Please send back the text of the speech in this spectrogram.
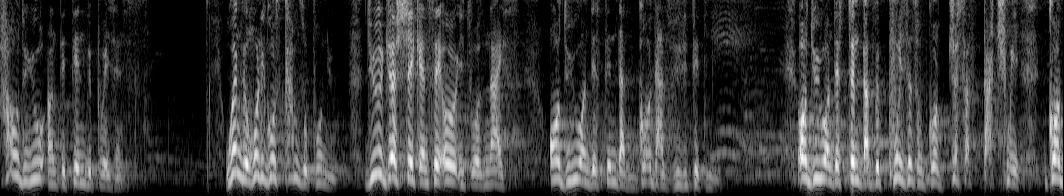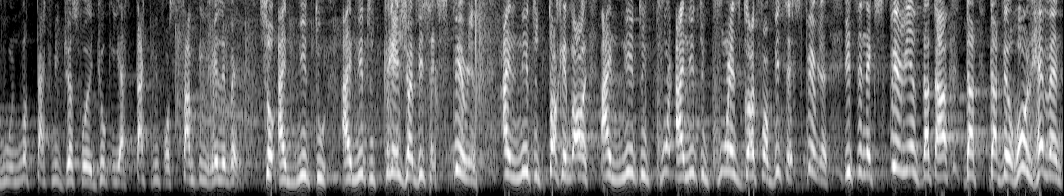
how do you entertain the presence? When the Holy Ghost comes upon you, do you just shake and say, Oh, it was nice? Or do you understand that God has visited me? Or do you understand that the presence of God just has touched me? God will not touch me just for a joke. He has touched me for something relevant. So I need to, I need to treasure this experience. I need to talk about. I need to, I need to praise God for this experience. It's an experience that, I, that, that the whole heaven,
